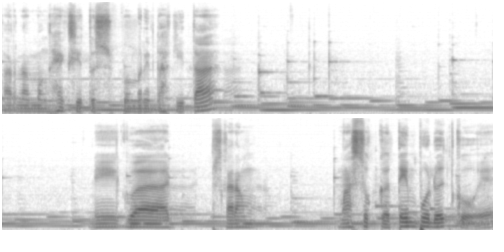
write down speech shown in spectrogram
karena menghack situs pemerintah kita. Nih gua sekarang masuk ke tempo.co ya.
